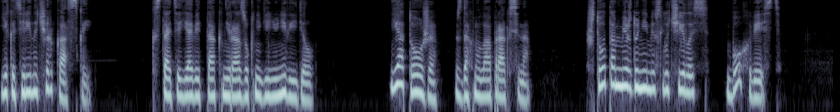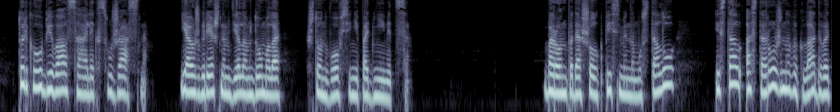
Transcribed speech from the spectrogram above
Екатерины Черкасской. Кстати, я ведь так ни разу княгиню не видел. Я тоже, вздохнула Апраксина. Что там между ними случилось? Бог весть. Только убивался Алекс ужасно. Я уж грешным делом думала, что он вовсе не поднимется. Барон подошел к письменному столу и стал осторожно выкладывать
